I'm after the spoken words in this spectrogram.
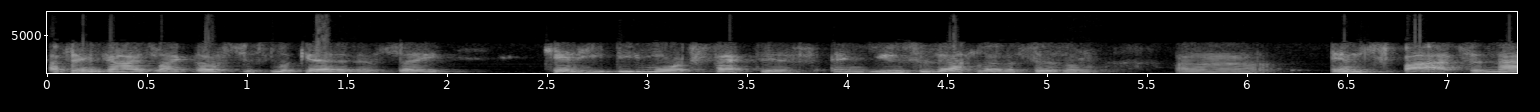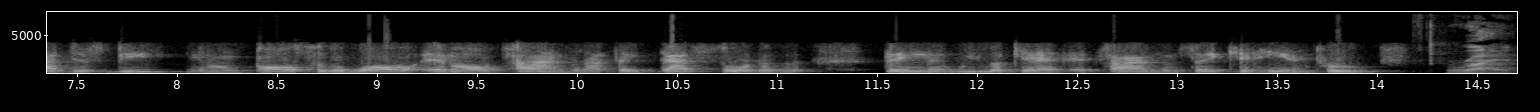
I think guys like us just look at it and say, can he be more effective and use his athleticism uh, in spots and not just be, you know, balls to the wall at all times? And I think that's sort of the thing that we look at at times and say, can he improve? Right,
